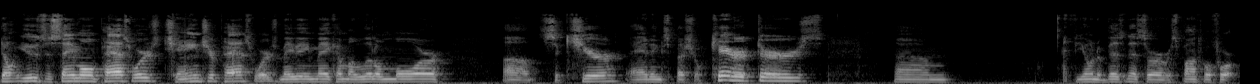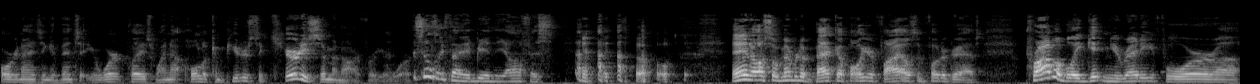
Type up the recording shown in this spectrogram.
Don't use the same old passwords. Change your passwords. Maybe make them a little more uh, secure. Adding special characters. Um, if you own a business or are responsible for organizing events at your workplace, why not hold a computer security seminar for your work? It sounds like something to be in the office. So- and also remember to back up all your files and photographs. Probably getting you ready for uh,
